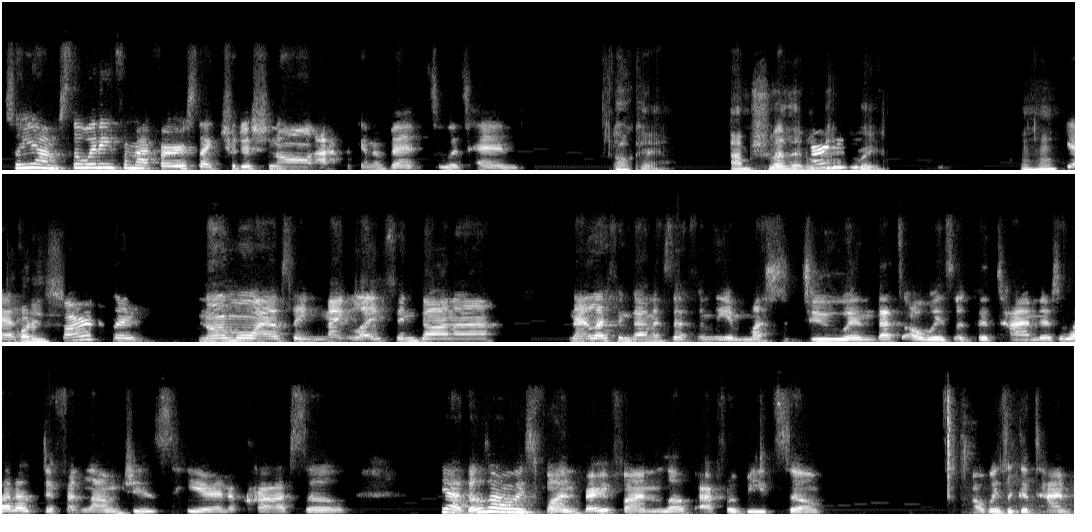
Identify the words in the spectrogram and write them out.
So yeah, I'm still waiting for my first like traditional African event to attend. Okay, I'm sure that'll parties, be great. Mm-hmm. Yeah, parties. as far as like normal, I'll say nightlife in Ghana. Nightlife in Ghana is definitely a must do, and that's always a good time. There's a lot of different lounges here and across, so yeah, those are always fun, very fun. Love Afrobeats, so always a good time.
